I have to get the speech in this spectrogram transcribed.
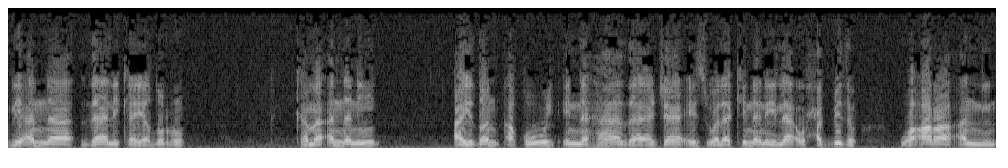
لأن ذلك يضره. كما أنني أيضا أقول إن هذا جائز ولكنني لا أحبذه وأرى أن,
